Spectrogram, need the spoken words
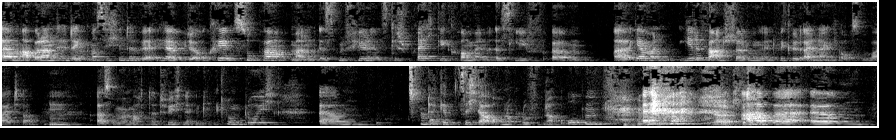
Ähm, aber dann denkt man sich hinterher wieder, okay, super, man ist mit vielen ins Gespräch gekommen, es lief, ähm, äh, ja, man, jede Veranstaltung entwickelt einen eigentlich auch so weiter. Mhm. Also man macht natürlich eine Entwicklung durch. Ähm, und da gibt es sicher auch noch Luft nach oben. ja, aber ähm,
